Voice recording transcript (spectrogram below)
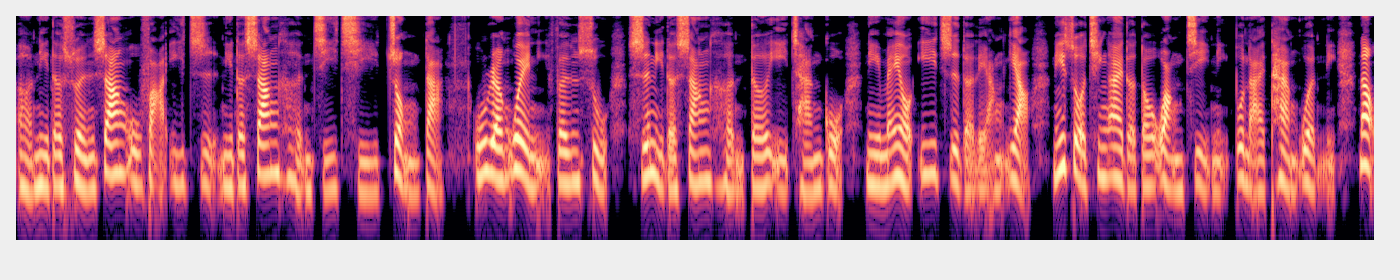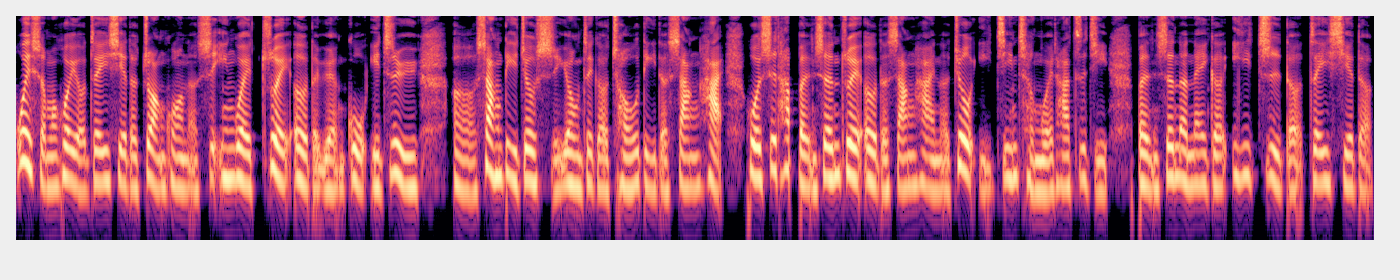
呃，你的损伤无法医治，你的伤痕极其重大，无人。为你分诉，使你的伤痕得以缠裹。你没有医治的良药，你所亲爱的都忘记你，不来探问你。那为什么会有这一些的状况呢？是因为罪恶的缘故，以至于呃，上帝就使用这个仇敌的伤害，或者是他本身罪恶的伤害呢，就已经成为他自己本身的那个医治的这一些的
